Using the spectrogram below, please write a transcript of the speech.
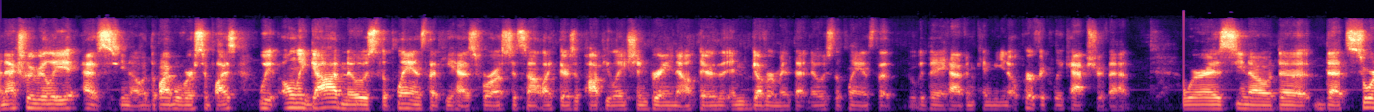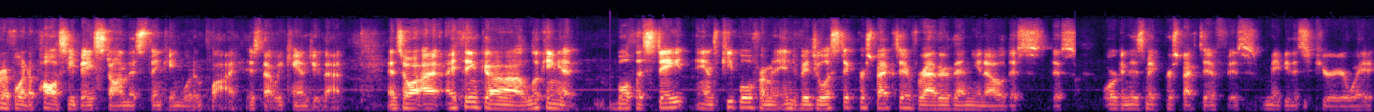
And actually, really, as you know, the Bible verse implies, we only God knows the plans that He has for us. It's not like there's a population brain out there that, in government that knows the plans that they have and can, you know, perfectly capture that. Whereas, you know, the that's sort of what a policy based on this thinking would imply is that we can do that. And so I, I think uh, looking at both the state and people from an individualistic perspective rather than, you know, this this organismic perspective is maybe the superior way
